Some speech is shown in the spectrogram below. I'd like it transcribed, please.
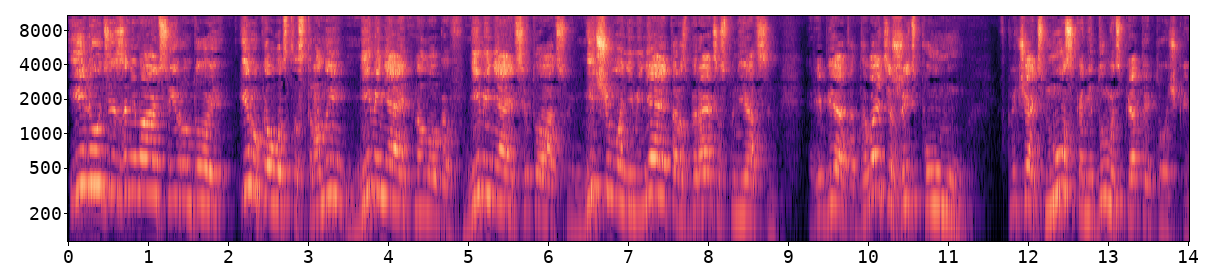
и люди занимаются ерундой, и руководство страны не меняет налогов, не меняет ситуацию, ничего не меняет, а разбирается с тунеядцами. Ребята, давайте жить по уму, включать мозг, а не думать пятой точкой.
